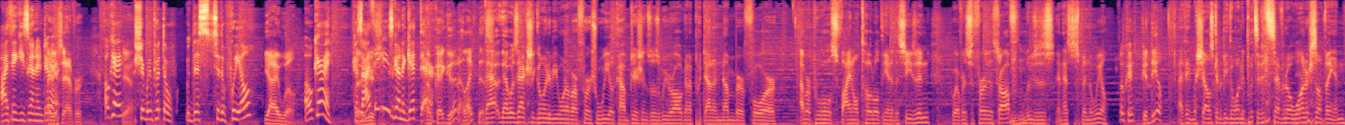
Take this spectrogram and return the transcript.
I think he's going to do I it. guess ever. Okay. Yeah. Should we put the this to the wheel? Yeah, I will. Okay. Because So I you're- think he's going to get there. Okay, good. I like this. That that was actually going to be one of our first wheel competitions. Was we were all going to put down a number for Albert Pujols' final total at the end of the season. Whoever's the furthest off Mm-hmm. loses and has to spin the wheel. okay, good deal. I think Michelle's going to be the one who puts it at 701 or something, and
